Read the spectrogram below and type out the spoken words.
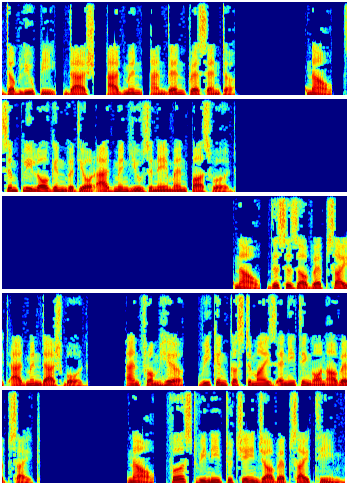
wp, dash, admin, and then press enter. Now, simply log in with your admin username and password. Now, this is our website admin dashboard. And from here, we can customize anything on our website. Now, first we need to change our website theme.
